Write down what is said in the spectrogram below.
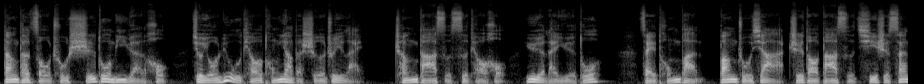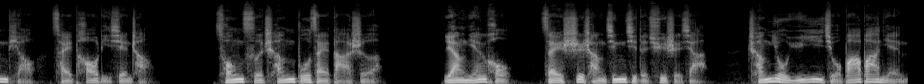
当他走出十多米远后，就有六条同样的蛇追来。程打死四条后，越来越多，在同伴帮助下，直到打死七十三条，才逃离现场。从此，程不再打蛇。两年后，在市场经济的驱使下，程又于一九八八年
